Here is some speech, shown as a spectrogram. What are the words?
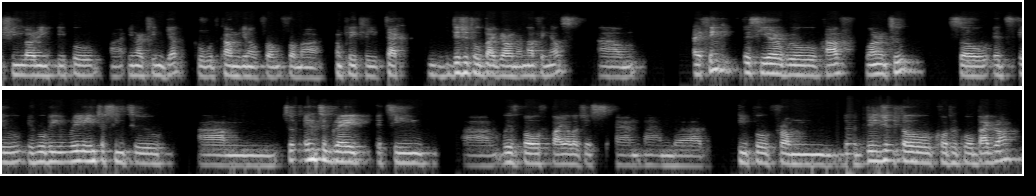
machine learning people uh, in our team yet, who would come, you know, from from a completely tech digital background and nothing else. Um, I think this year we'll have one or two. So it's it, it will be really interesting to um, to integrate a team uh, with both biologists and and uh, people from the digital quote unquote background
